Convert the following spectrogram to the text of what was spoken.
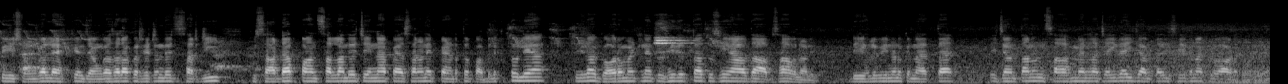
ਪੇਸ਼ ਹੋਊਂਗਾ ਲਿਖ ਕੇ ਜਾਊਂਗਾ ਸਾਰਾ ਕੁਝ ਦੇ ਵਿੱਚ। ਸਰ ਜੀ, ਵੀ ਸਾਡਾ 5 ਸਾਲਾਂ ਦੇ ਵਿੱਚ ਇੰਨਾ ਪੈਸਾ ਇਹਨਾਂ ਨੇ ਪਿੰਡ ਤੋਂ ਪਬਲਿਕ ਤੋਂ ਲਿਆ, ਤੇ ਜਿਹੜਾ ਗਵਰਨਮੈਂਟ ਨੇ ਤੁਸੀਂ ਦਿੱਤਾ, ਤੁਸੀਂ ਆਪ ਦਾ ਆਪ ਹਿਸਾਬ ਲਾ ਲਿਓ। ਦੇਖ ਲਓ ਵੀ ਇਹਨਾਂ ਨੂੰ ਕਿੰਨਾ ਦਿੱਤਾ ਇਹ ਜਨਤਾ ਨੂੰ ਇਨਸਾਫ ਮਿਲਣਾ ਚਾਹੀਦਾ ਜੀ, ਜਨਤਾ ਦੀ ਸਿਹਤ ਨਾਲ ਖਿਲਵਾੜ ਹੋ ਰਿਹਾ।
